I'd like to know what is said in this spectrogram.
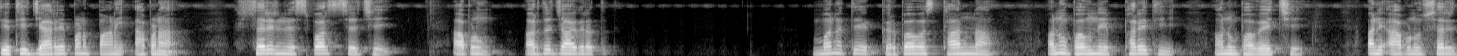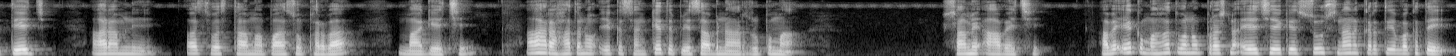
તેથી જ્યારે પણ પાણી આપણા શરીરને સ્પર્શે છે, આપણું અર્ધજાગ્રત મન તે ગર્ભાવસ્થાના અનુભવને ફરીથી અનુભવે છે અને આપણું શરીર તે જ આરામની અસ્વસ્થામાં પાછું ફરવા માગે છે. આ રાહતનો એક સંકેત પેશાબના રૂપમાં સામે આવે છે. હવે એક મહત્વનો પ્રશ્ન એ છે કે શું સ્નાન કરતી વખતે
